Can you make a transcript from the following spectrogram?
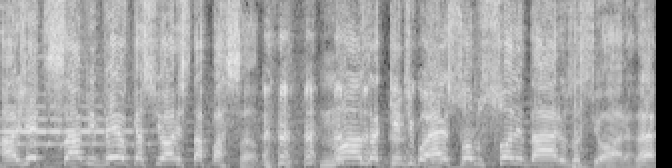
a gente sabe bem o que a senhora está passando. Nós aqui de Goiás somos solidários à senhora, né?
